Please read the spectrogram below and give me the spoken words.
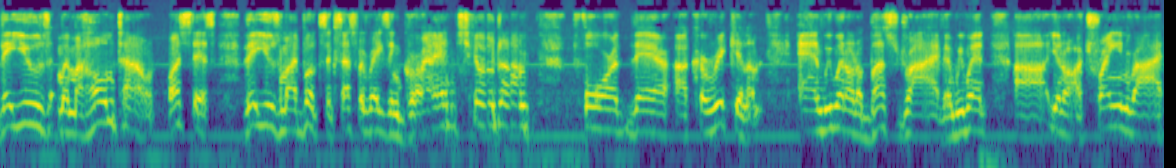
they use in my hometown. Watch this. They use my book, Successfully Raising Grandchildren, for their uh, curriculum. And we went on a bus drive, and we went, uh, you know, a train ride.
